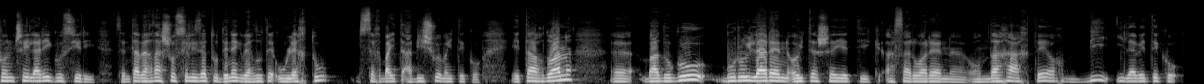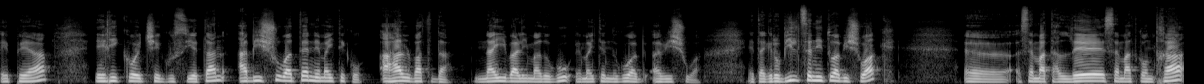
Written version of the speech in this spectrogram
kontseilari guzieri. Zenta berda sozializatu denek berdute ulertu zerbait abisu emaiteko. Eta orduan, uh, badugu buru hilaren oita seietik azaruaren uh, ondarra arte, hor bi hilabeteko EPA erriko etxe guzietan abisu baten emaiteko. Ahal bat da, nahi bali badugu emaiten dugu abisua. Eta gero biltzen ditu abisuak, uh, zenbat alde, zenbat kontra,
